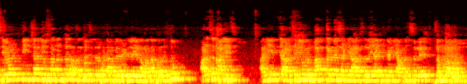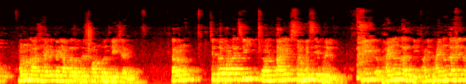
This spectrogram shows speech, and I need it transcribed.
शेवट तीन चार दिवसानंतर आता तो चित्रपट आपल्या भेटीला येणार होता. परंतु अडचण आलीच. आणि त्या अडचणीवर मात करण्यासाठी आज या ठिकाणी आपण सगळे जमलो आहोत. म्हणून आज या ठिकाणी आपल्याला प्रेस कॉन्फरन्स घ्यायची आहे. कारण चित्रपटाची तारीख सव्वीस एप्रिल ही फायनल झाली आणि फायनल झालेली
